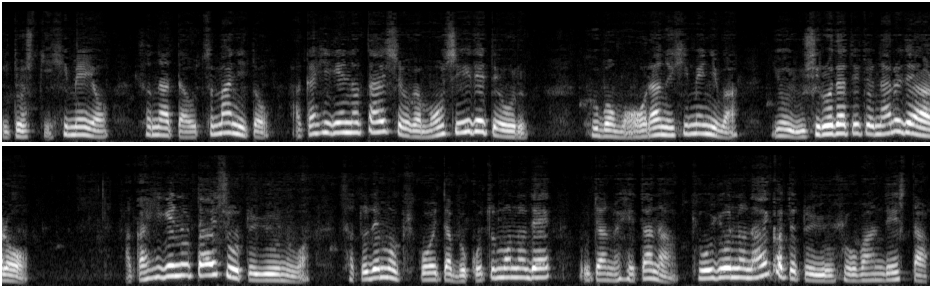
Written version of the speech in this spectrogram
愛しき姫よ、そなたを妻にと赤ひげの大将が申し入れておる。父母もおらぬ姫には、良い後ろ盾となるであろう。赤ひげの大将というのは、里でも聞こえた武骨者で、歌の下手な教養のない方という評判でした。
